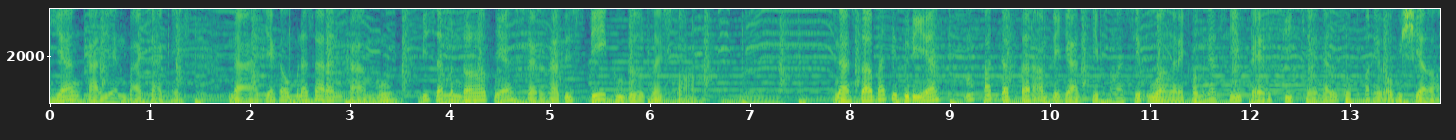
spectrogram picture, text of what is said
yang kalian baca guys. Nah jika kamu penasaran kamu bisa mendownloadnya secara gratis di Google Play Store Nah sahabat itu dia 4 daftar aplikasi penghasil uang rekomendasi versi channel tutorial official.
